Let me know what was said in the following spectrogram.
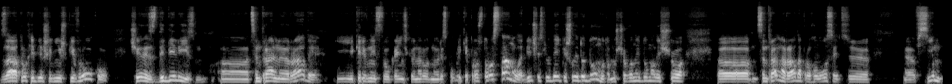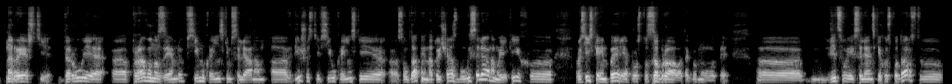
за трохи більше ніж півроку через дебілізм е, Центральної Ради і керівництва Української Народної Республіки просто розтанула. Більшість людей пішли додому, тому що вони думали, що е, Центральна Рада проголосить е, всім нарешті дарує е, право на землю всім українським селянам. А в більшості всі українські е, солдати на той час були селянами, яких е, Російська імперія просто забрала, так би мовити, е, від своїх селянських господарств. Е,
